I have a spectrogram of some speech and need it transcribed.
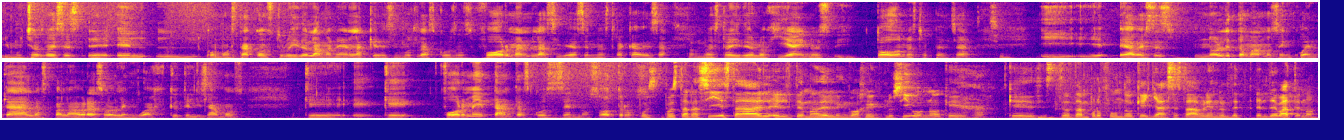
Y muchas veces, eh, el, el- como está construido, la manera en la que decimos las cosas, forman las ideas en nuestra cabeza, nuestra ideología y, nues- y todo nuestro pensar. Sí. Y, y a veces no le tomamos en cuenta las palabras o el lenguaje que utilizamos que, eh, que forme tantas cosas en nosotros. Pues, pues tan así está el, el tema del lenguaje inclusivo, ¿no? Que, que está tan profundo que ya se está abriendo el, de- el debate, ¿no?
